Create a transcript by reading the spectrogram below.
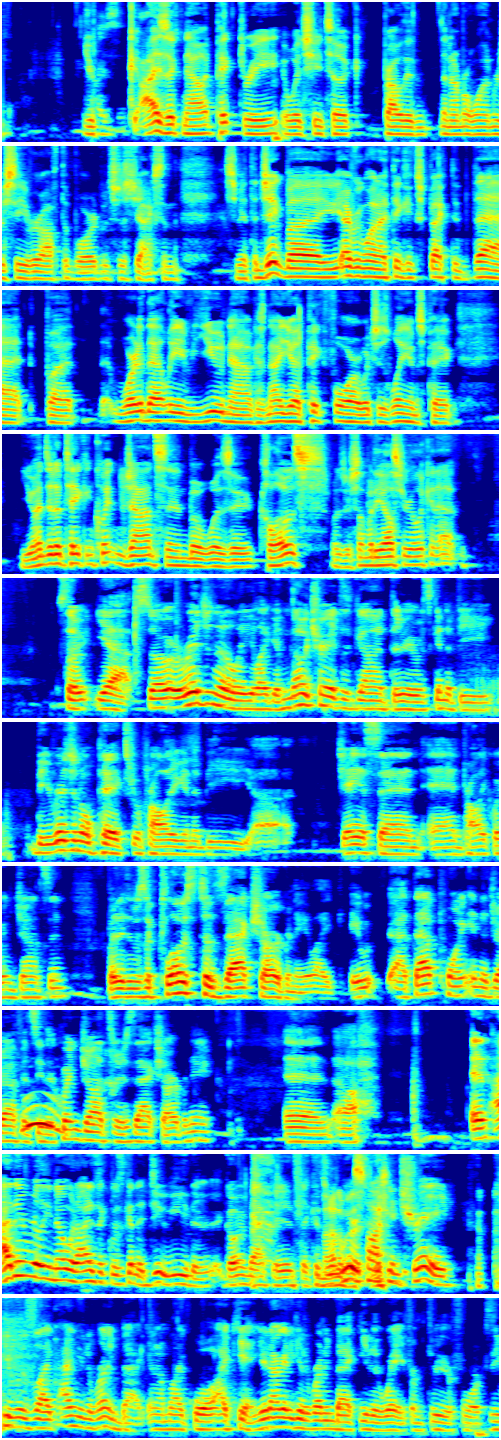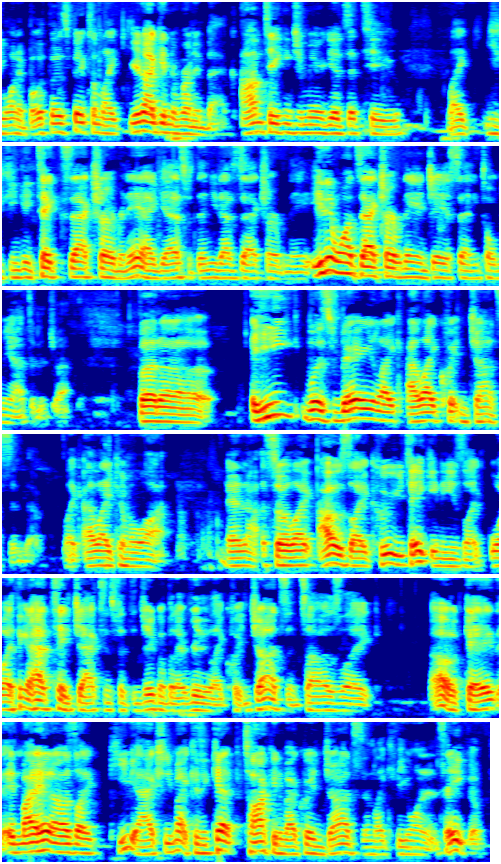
your Isaac. Isaac now at pick three, which he took probably the number one receiver off the board, which is Jackson Smith and Jigba. Everyone, I think, expected that, but where did that leave you now? Because now you had pick four, which is Williams' pick. You ended up taking Quentin Johnson, but was it close? Was there somebody else you were looking at? So yeah, so originally, like if no trades had gone through, it was gonna be the original picks were probably gonna be uh, JSN and probably Quentin Johnson, but it was a close to Zach Charbonnet. Like it at that point in the draft, it's either Woo. Quentin Johnson or Zach Charbonnet, and uh, and I didn't really know what Isaac was gonna do either. Going back to his because when we were talking trade, he was like, I need a running back. And I'm like, well, I can't. You're not going to get a running back either way from three or four because he wanted both those picks. I'm like, you're not getting a running back. I'm taking Jahmyr Gibbs at two. Like, you can get, take Zach Charbonnet, I guess, but then you'd have Zach Charbonnet. He didn't want Zach Charbonnet and JSN. He told me after the draft. But uh he was very like, I like Quentin Johnson, though. Like, I like him a lot. And uh, so, like, I was like, who are you taking? He's like, well, I think I had to take Jaxon Smith-Njigba, but I really like Quentin Johnson. So I was like, oh, okay. In my head, I was like, he actually might, because he kept talking about Quentin Johnson, like if he wanted to take him.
